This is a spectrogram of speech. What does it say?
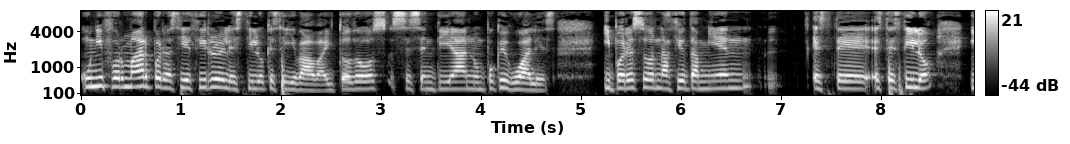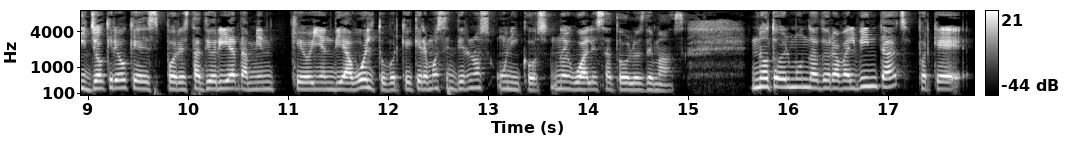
uniformar, por así decirlo, el estilo que se llevaba y todos se sentían un poco iguales. Y por eso nació también este, este estilo y yo creo que es por esta teoría también que hoy en día ha vuelto, porque queremos sentirnos únicos, no iguales a todos los demás. No todo el mundo adoraba el vintage porque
